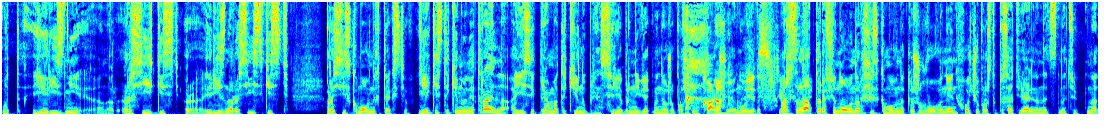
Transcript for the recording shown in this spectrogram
от є різні російськість, різна російськість російськомовних текстів. Є якісь такі ну нейтральна, а є прямо такі, ну блін, серебряний вік мене вже просто укачує. Ну я аж занадто рафінована російська мовна, кажу, Вова, ну я не хочу просто писати реально на на цю на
